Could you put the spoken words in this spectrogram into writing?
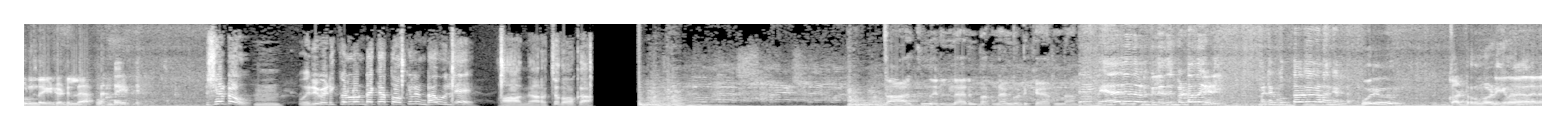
ഉണ്ട ഇട്ടിട്ടില്ല ചേട്ടോ ഒരു വെടിക്കുള്ള ഉണ്ടാക്കാ തോക്കലുണ്ടാവൂലേ ആ നിറച്ച തോക്ക. താഴ്ത്തുനിന്ന് എല്ലാരും പറഞ്ഞ അങ്ങോട്ട് കയറണ്ടാണ് വേദന എടുക്കില്ല ഇത് പെട്ടെന്ന് കഴി മറ്റേ കുത്തൊക്കെ കണക്കല്ല ഒരു കട്ടുറുമ്പ് പഠിക്കണ വേദന.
